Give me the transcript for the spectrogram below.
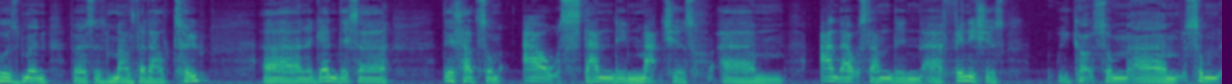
Usman versus Masvidal 2. Uh, and again, this this had some outstanding matches um, and outstanding finishes. We got some um, some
